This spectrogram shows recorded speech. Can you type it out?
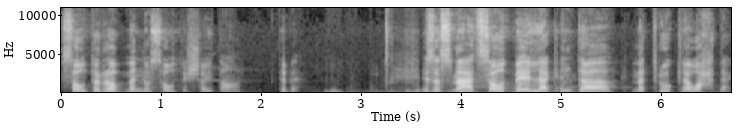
صوت الرب منه صوت الشيطان. انتبه. إذا سمعت صوت بيقول لك أنت متروك لوحدك.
